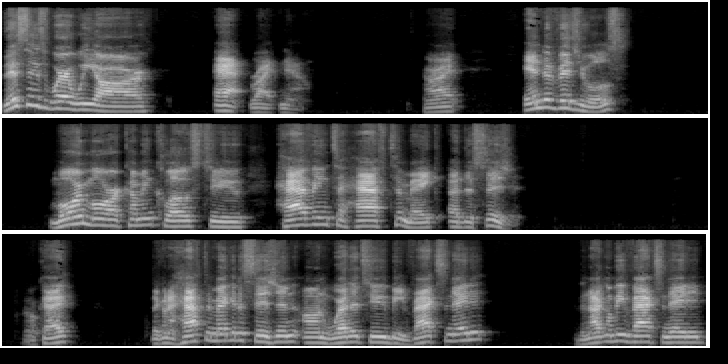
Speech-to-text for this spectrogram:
this is where we are at right now. All right. Individuals more and more are coming close to having to have to make a decision. Okay. They're going to have to make a decision on whether to be vaccinated. They're not going to be vaccinated,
